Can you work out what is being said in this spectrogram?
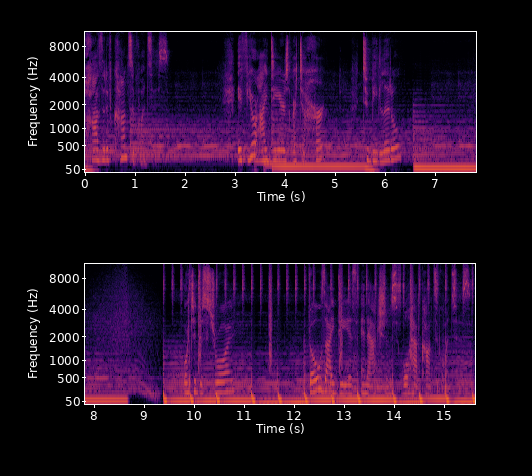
positive consequences. If your ideas are to hurt, to belittle, or to destroy, those ideas and actions will have consequences.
